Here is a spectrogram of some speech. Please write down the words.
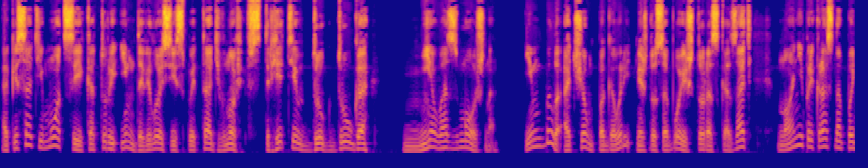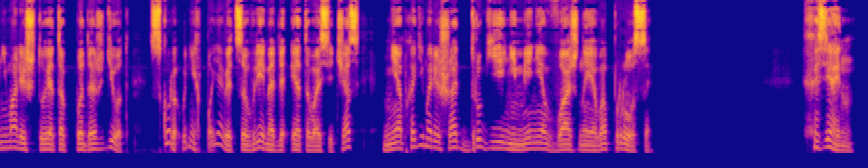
Описать эмоции, которые им довелось испытать, вновь встретив друг друга, невозможно. Им было о чем поговорить между собой и что рассказать, но они прекрасно понимали, что это подождет. Скоро у них появится время для этого, а сейчас необходимо решать другие не менее важные вопросы. «Хозяин,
